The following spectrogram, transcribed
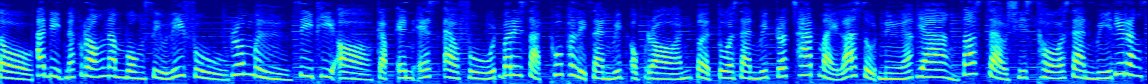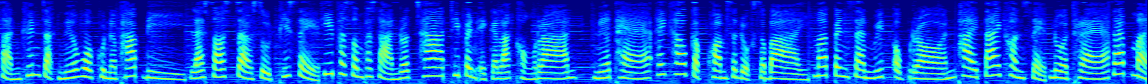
โต อดีตนักร้องนำวงซิลลี่ฟู ร่วมมือ CPO กับ NSL Food บริษัทผู้ผลิตแซนด์วิชอบร้อน เปิดตัวแซนด์วิชรสชาติใหม่ล่าสุดเนื้อย่างซอสแจ่วชีสโทแซนด์วิชที่รังสรรค์ขึ้นจากเนื้อวัวคุณภาพดี และซอสแจ่วสูตรพิเศษที่ผสมผสานรสชาติที่เป็นเอกลักษณ์ของร้าน เนื้อแท้ให้เข้ากับความสะดวกสบาย มาเป็นแซนด์วิชอบร้อน ภายใต้คอนเซ็ปต์นัวแท้แซ่บใหม่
